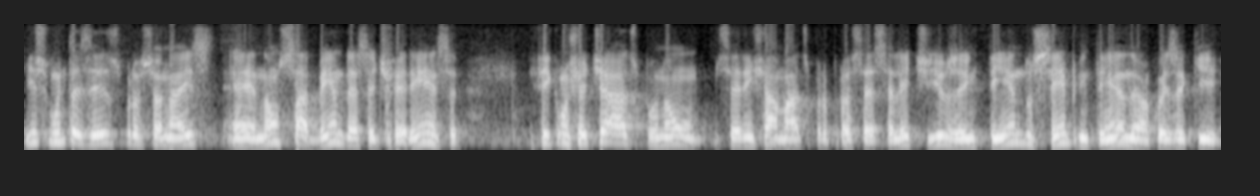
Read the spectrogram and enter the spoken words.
Isso muitas vezes os profissionais, é, não sabendo dessa diferença, ficam chateados por não serem chamados para processos seletivos. Eu entendo, sempre entendo, é uma coisa que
